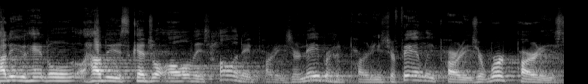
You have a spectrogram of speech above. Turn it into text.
How do you handle how do you schedule all of these holiday parties, your neighborhood parties, your family parties, your work parties?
